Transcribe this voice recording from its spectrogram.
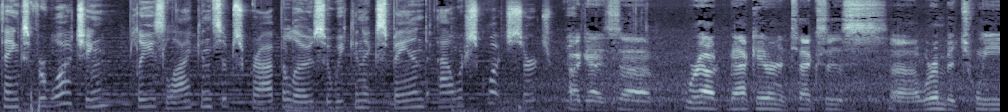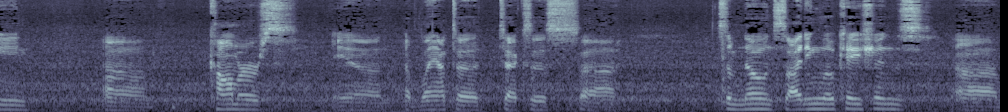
Thanks for watching. Please like and subscribe below so we can expand our Squatch search. All right, guys, uh, we're out back here in Texas. Uh, we're in between um, Commerce and Atlanta, Texas. Uh, some known sighting locations. Um,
